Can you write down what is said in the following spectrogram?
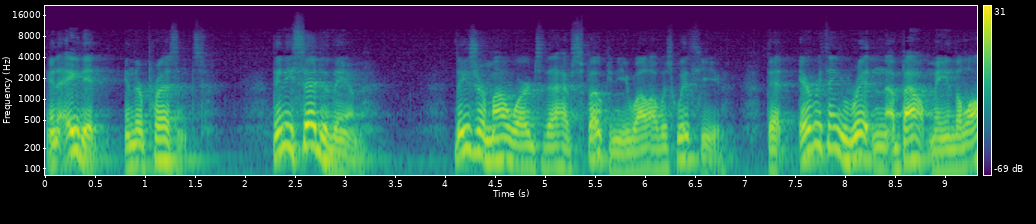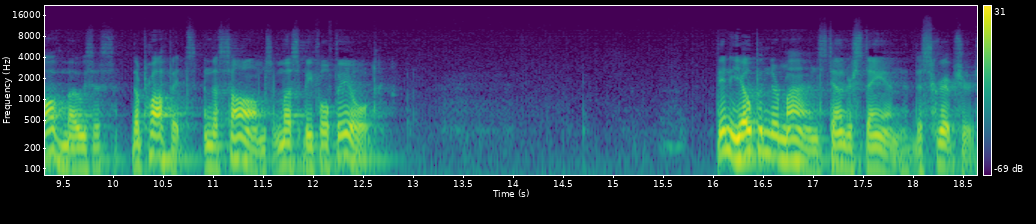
and ate it in their presence. Then he said to them, These are my words that I have spoken to you while I was with you, that everything written about me in the law of Moses, the prophets, and the Psalms must be fulfilled. Then he opened their minds to understand the scriptures.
